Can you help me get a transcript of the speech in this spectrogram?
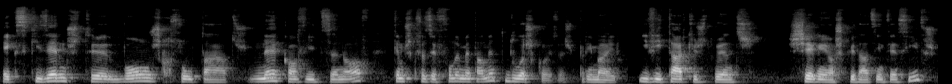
é que se quisermos ter bons resultados na Covid-19, temos que fazer fundamentalmente duas coisas. Primeiro, evitar que os doentes cheguem aos cuidados intensivos.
